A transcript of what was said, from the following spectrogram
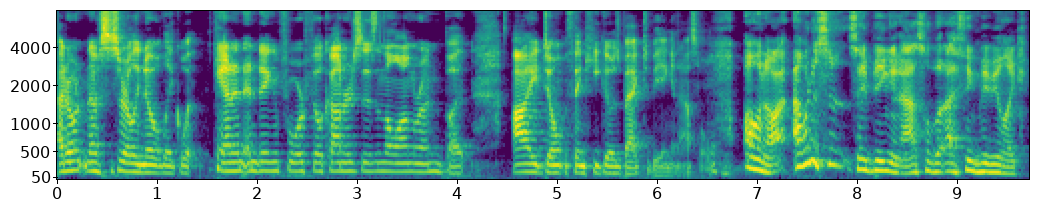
I don't necessarily know like what canon ending for Phil Connors is in the long run, but I don't think he goes back to being an asshole. Oh no, I, I wouldn't say being an asshole, but I think maybe like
